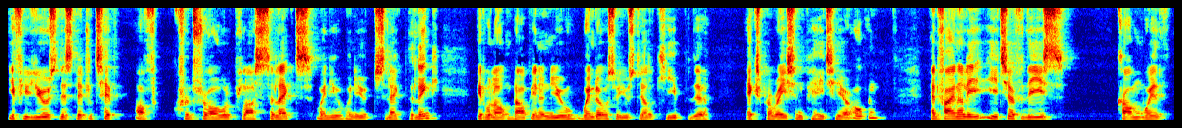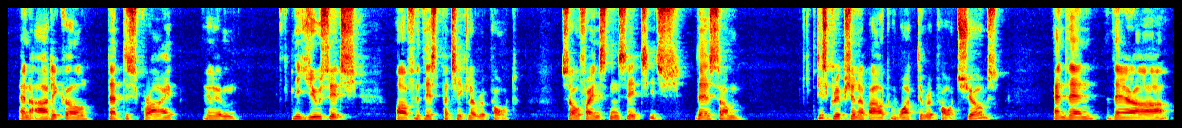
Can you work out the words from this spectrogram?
If you use this little tip of Control plus Select when you when you select the link, it will open up in a new window, so you still keep the exploration page here open. And finally, each of these come with an article that describe um, the usage of this particular report. So, for instance, it, it's there's some description about what the report shows, and then there are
